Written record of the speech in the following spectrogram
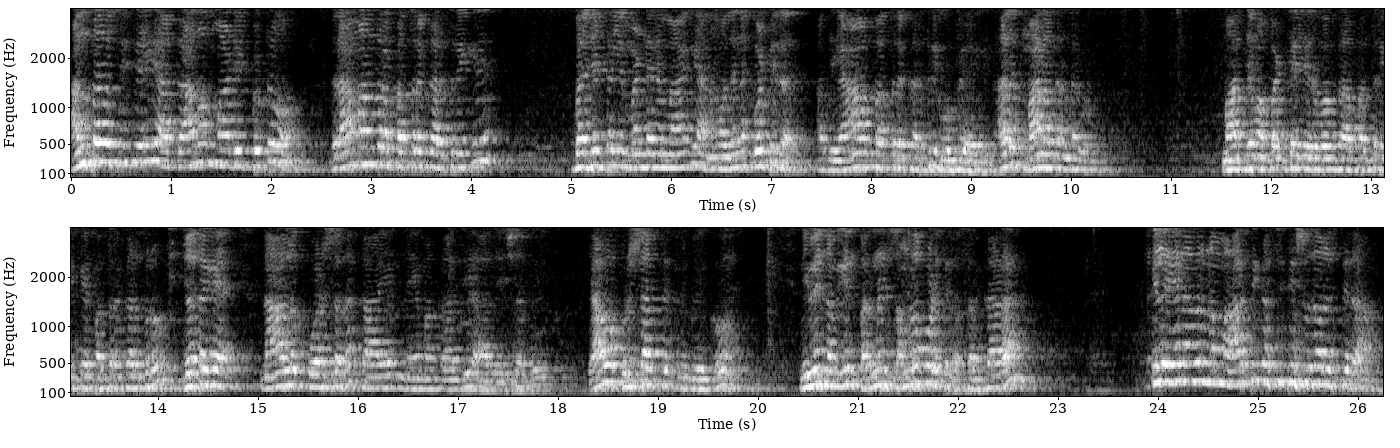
ಅಂತ ಸ್ಥಿತಿಯಲ್ಲಿ ಆ ಕಾನೂನು ಮಾಡಿಟ್ಬಿಟ್ಟು ಗ್ರಾಮಾಂತರ ಪತ್ರಕರ್ತರಿಗೆ ಬಜೆಟ್ ಅಲ್ಲಿ ಮಂಡನೆ ಮಾಡಿ ಅನುಮೋದನೆ ಕೊಟ್ಟಿದ್ದಾರೆ. ಅದು ಯಾವ ಪತ್ರಕರ್ತರಿಗೆ ಉಪಯೋಗ ಇಲ್ಲ. ಅದಕ್ಕೆ ಮಾನದಂಡಗಳು. ಮಾಧ್ಯಮ ಪಟ್ಟಿಯಲ್ಲಿ ಇರಬೇಕು ಆ ಪತ್ರಿಕೆ ಪತ್ರಕರ್ತರು ಜೊತೆಗೆ ನಾಲ್ಕು ವರ್ಷದ ಕಾಯಂ ನೇಮಕಾತಿ ಆದೇಶ ಬೇಕು. ಯಾವ ಪುರುಷಾರ್ಥಕ್ಕೆ ಬೇಕು? ನೀವೇನು ನಮಗೇನು ಪರ್ಮನೆಂಟ್ ಸಂಬಳ ಕೊಡ್ತೀರಾ ಸರ್ಕಾರ? ಇಲ್ಲ ಏನಾದ್ರೂ ನಮ್ಮ ಆರ್ಥಿಕ ಸ್ಥಿತಿ ಸುಧಾರಿಸ್ತೀರಾ?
